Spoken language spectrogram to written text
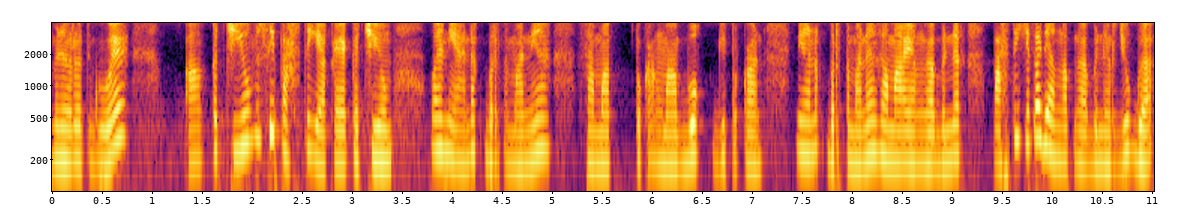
menurut gue uh, kecium sih pasti ya kayak kecium wah nih anak bertemannya sama tukang mabuk gitu kan. Ini anak bertemannya sama yang nggak bener. Pasti kita dianggap nggak bener juga.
